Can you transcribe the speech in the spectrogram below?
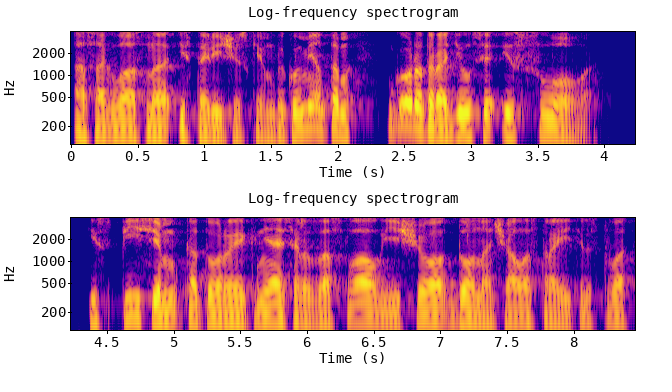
А согласно историческим документам, город родился из слова – из писем, которые князь разослал еще до начала строительства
